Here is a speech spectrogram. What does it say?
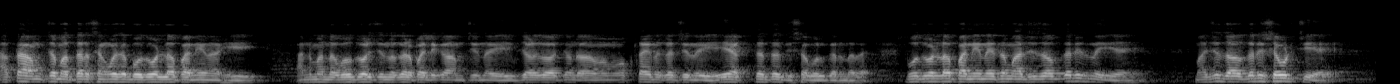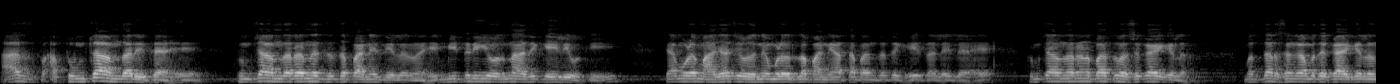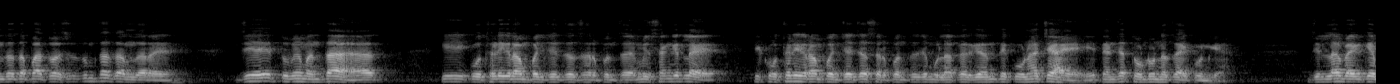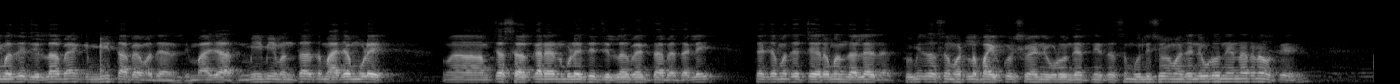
आता आमच्या मतदारसंघाचं बोदवडला पाणी नाही. आणि मग बोदवडची नगरपालिका आमची नाही जळगावच्या मुक्ताई नगरची नाही हे अत्यंत दिशाभूल करणार आहे. बोदवडला पाणी नाही तर माझी जबाबदारीच नाही आहे. माझी जबाबदारी शेवटची आहे. आज तुमचा आमदार इथे आहे. तुमच्या आमदारानं त्याचं पाणी दिलं नाही. मी तरी योजना आधी केली होती. त्यामुळे माझ्याच योजनेमुळे पाणी आतापर्यंत ते घेत आलेले आहे. तुमच्या आमदारानं पाच वर्ष काय केलं? मतदारसंघामध्ये काय केलं? नंतर आता पाच वर्ष तुमचाच आमदार आहे. जे तुम्ही म्हणता आहात की कोथळी ग्रामपंचायतचा सरपंच आहे. मी सांगितलं आहे की कोथळी ग्रामपंचायतच्या सरपंचाची मुलाखत घ्या आणि ते कोणाचे आहे हे त्यांच्या तोंडूनच ऐकून घ्या. जिल्हा बँकेमध्ये जिल्हा बँक मी ताब्यामध्ये आणली. माझ्या मी मी म्हणतात माझ्यामुळे आमच्या सहकाऱ्यांमुळे ते जिल्हा बँक ताब्यात आली. त्याच्यामध्ये चेअरमन झाल्या. तुम्ही जसं म्हटलं बायकोशिवाय निवडून येत नाही तसं मुलीशिवाय माझ्या निवडून येणार नव्हते.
